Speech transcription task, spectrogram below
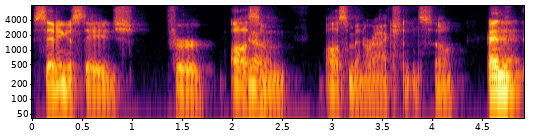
setting a stage for Yeah. awesome awesome interactions so And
